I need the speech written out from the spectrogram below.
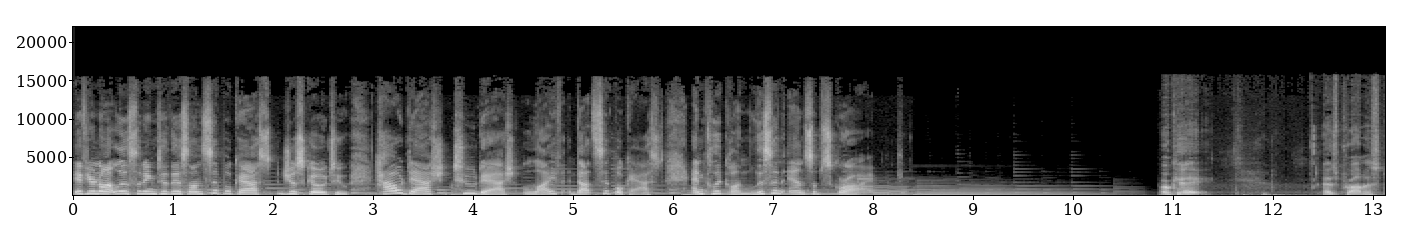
If you're not listening to this on Simplecast, just go to how-to-life.simplecast and click on Listen and Subscribe. Okay, as promised,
